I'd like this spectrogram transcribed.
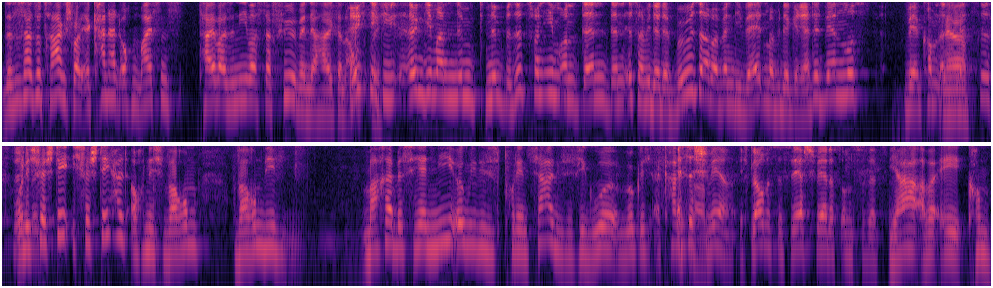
das ist halt so tragisch, weil er kann halt auch meistens teilweise nie was dafür, wenn der Hulk dann Richtig, die, irgendjemand nimmt, nimmt, Besitz von ihm und dann, dann ist er wieder der Böse, aber wenn die Welt mal wieder gerettet werden muss, wer kommt als ja. letztes? Und ich verstehe ich versteh halt auch nicht, warum, warum die Macher bisher nie irgendwie dieses Potenzial, diese Figur wirklich erkannt haben. Es ist haben. schwer. Ich glaube, es ist sehr schwer, das umzusetzen. Ja, aber ey, komm.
